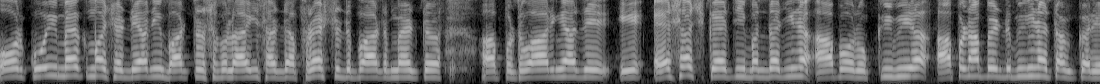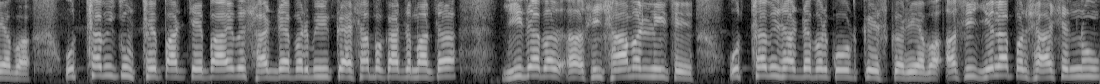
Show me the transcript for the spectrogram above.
ਔਰ ਕੋਈ ਮਹਿਕਮਾ ਛੱਡਿਆ ਨਹੀਂ ਵਾਟਰ ਸਪਲਾਈ, ਸਾਡਾ ਫਰੈਸ਼ ਡਿਪਾਰਟਮੈਂਟ ਆ ਪਟਵਾਰੀਆਂ ਦੇ, ਇਹ ਐਸਾ ਸ਼ਿਕਾਇਤੀ ਬੰਦਾ ਜਿਹਨੇ ਆਪ ਉਹ ਰੋਕੀ ਵੀ ਆ, ਆਪਣਾ ਪਿੰਡ ਵੀ ਇਹਨੇ ਤੰਗ ਕਰਿਆ ਵਾ। ਉੱਥੇ ਵੀ ਝੂਠੇ ਪਰਚੇ ਪਾਏ ਵੇ, ਸਾਡੇ ਪਰ ਵੀ ਇੱਕ ਐਸਾ ਮੁਕੱਦਮਾ ਤਾ, ਜਿਹਦੇ ਪਰ ਅਸੀਂ ਸ਼ਾਮਲ ਨਹੀਂ ਥੇ। ਉੱਥੇ ਵੀ ਸਾਡੇ ਪਰ ਕੋਰਟ ਕੇਸ ਕਰਿਆ ਵਾ। ਅਸੀਂ ਜ਼ਿਲ੍ਹਾ ਪ੍ਰਸ਼ਾਸਨ ਨੂੰ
